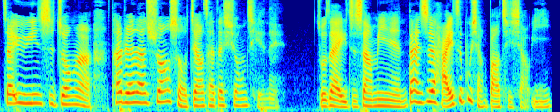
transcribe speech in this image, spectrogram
在育婴室中啊，他仍然双手交叉在胸前，呢，坐在椅子上面，但是还是不想抱起小伊。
